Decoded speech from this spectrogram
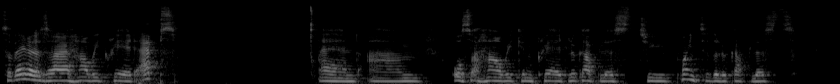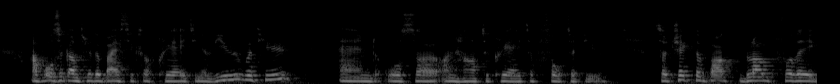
So that is uh, how we create apps and um, also how we can create lookup lists to point to the lookup lists. I've also gone through the basics of creating a view with you and also on how to create a filter view. So check the blog for the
